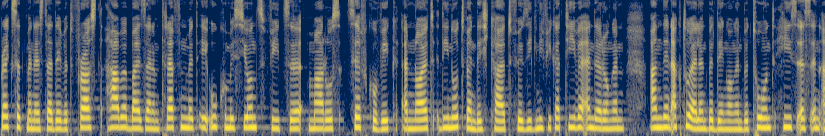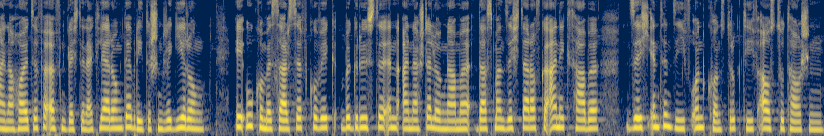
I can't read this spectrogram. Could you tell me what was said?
Brexit-Minister David Frost habe bei seinem Treffen mit EU-Kommissionsvize Maros Sefcovic erneut die Notwendigkeit für signifikative Änderungen an den aktuellen Bedingungen betont, hieß es in einer heute veröffentlichten Erklärung der britischen Regierung. EU-Kommissar Sefcovic begrüßte in einer Stellungnahme, dass man sich darauf geeinigt habe, sich intensiv und konstruktiv auszutauschen.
